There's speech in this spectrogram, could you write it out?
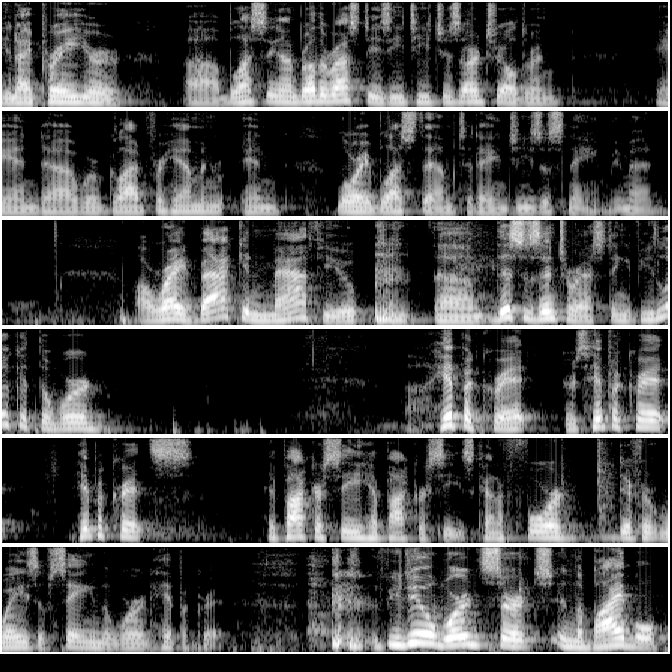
And I pray your uh, blessing on Brother Rusty as he teaches our children. And uh, we're glad for him. And, and Lori, bless them today in Jesus' name. Amen. All right, back in Matthew, um, this is interesting. If you look at the word uh, hypocrite, there's hypocrite, hypocrites, Hypocrisy, hypocrisies, kind of four different ways of saying the word hypocrite. if you do a word search in the Bible,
